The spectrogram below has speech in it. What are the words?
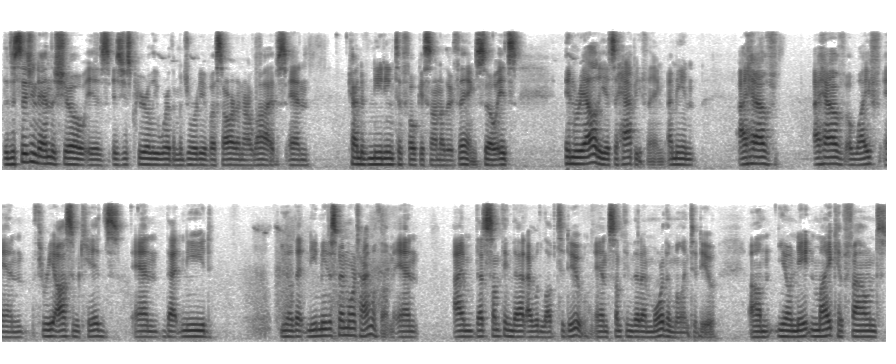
The decision to end the show is is just purely where the majority of us are in our lives and kind of needing to focus on other things. So it's in reality it's a happy thing. I mean, I have I have a wife and three awesome kids and that need you know that need me to spend more time with them and I'm that's something that I would love to do and something that I'm more than willing to do. Um, you know, Nate and Mike have found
